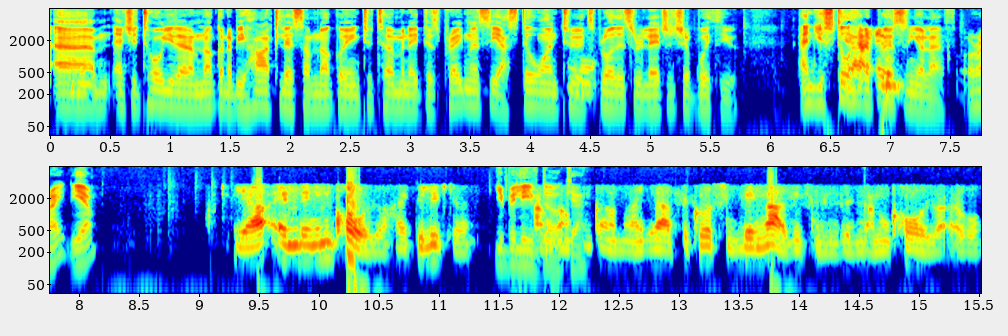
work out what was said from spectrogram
Um, And she told you that I'm not going to be heartless. I'm not going to terminate this pregnancy. I still want to explore this relationship with you. And you still Yeah, had a person in your life. All right? Yeah? Yeah and then ngimkholwa i believed her You believed her. Okay. Angikama, yeah because bengazi ukuthi ngize ngamkholwa yabo.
